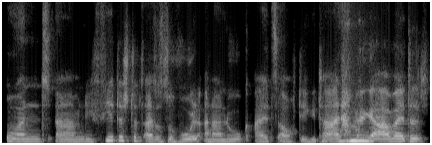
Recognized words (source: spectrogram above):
Und ähm, die vierte Station, also sowohl analog als auch digital haben wir gearbeitet.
